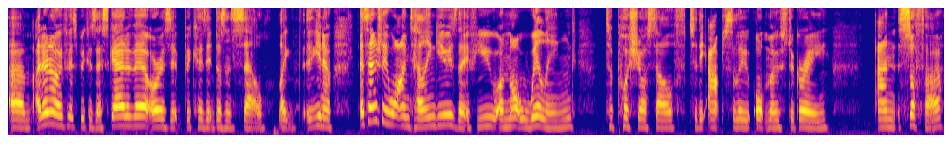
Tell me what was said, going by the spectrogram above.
Um, I don't know if it's because they're scared of it or is it because it doesn't sell. Like, you know, essentially what I'm telling you is that if you are not willing to push yourself to the absolute utmost degree and suffer,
